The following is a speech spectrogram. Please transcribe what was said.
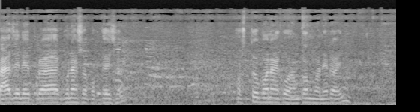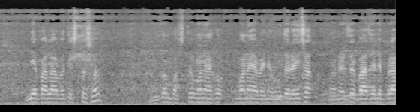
बाजेले पुरा गुनासो पोख्दैछ कस्तो बनाएको हङकङ भनेर होइन। नेपाल अब त्यस्तो छ। हङकङ कस्तो बनाएको बनायो भने हुँदो रहेछ भनेर चाहिँ बाजेले पुरा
